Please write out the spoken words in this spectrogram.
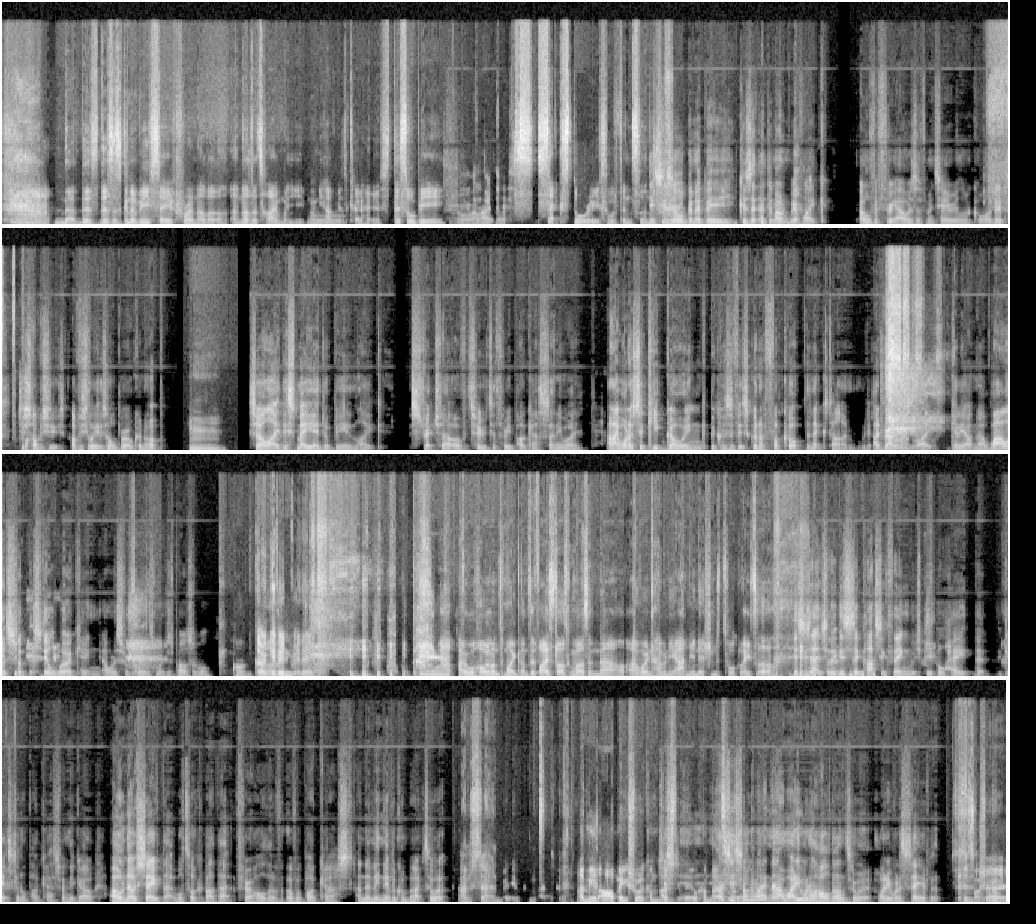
no, this this is gonna be saved for another another time when you when you have me as a co-host. This will be Oh, I like this. s- sex stories with Vincent. This is all going to be because at, at the moment we have like over three hours of material recorded. Just obviously, obviously it's all broken up. Mm. So like this may end up being like stretched out over two to three podcasts anyway. And I want us to keep going because if it's gonna fuck up the next time, I'd rather just like get it out now while it's still working. I want us to record as much as possible. Oh, Don't give in, Vinny. I will hold on to my guns. If I start talking about it now, I won't have any ammunition to talk later. This is actually this is a classic thing which people hate that gets done on podcasts when they go, "Oh no, save that. We'll talk about that for a whole of, of podcast," and then they never come back to it. I'm certain Vinny will come back to it. I mean, I'll make sure it comes back. Just it'll come back let's just it. talk about it now. Why do you want to hold on to it? Why do you want to save it? Because Spite Joe,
